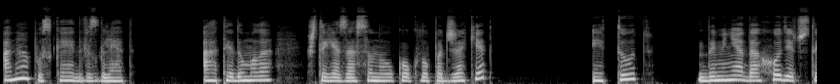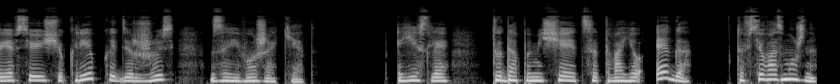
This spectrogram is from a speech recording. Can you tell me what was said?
Она опускает взгляд. «А ты думала, что я засунул куклу под жакет?» И тут до меня доходит, что я все еще крепко держусь за его жакет. Если туда помещается твое эго, то все возможно.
